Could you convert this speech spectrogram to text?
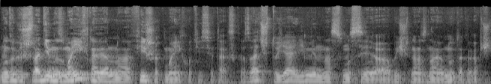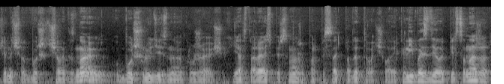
Ну, ты говоришь, один из моих, наверное, фишек моих, вот если так сказать, что я именно, в смысле, обычно знаю, ну, так как общительный человек, больше человек знаю, больше людей знаю окружающих, я стараюсь персонажа прописать под этого человека, либо сделать персонажа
